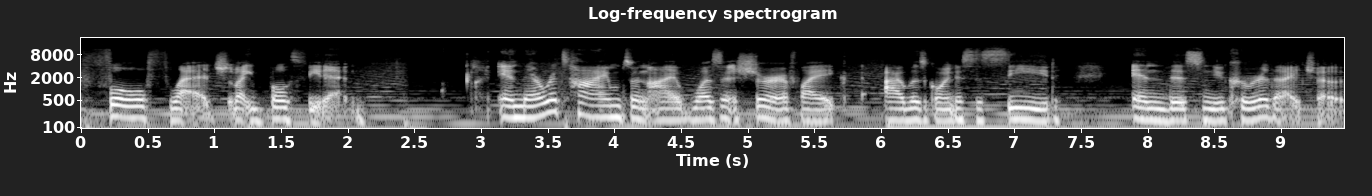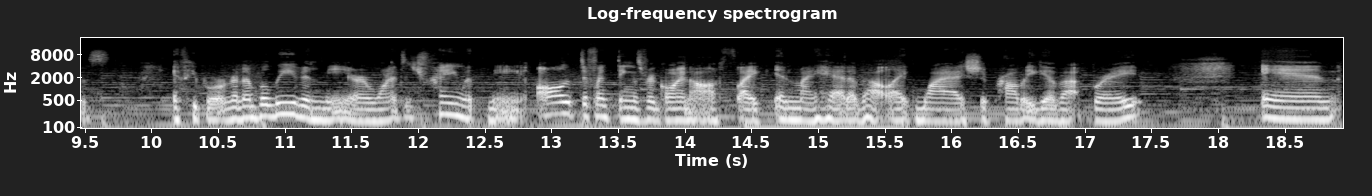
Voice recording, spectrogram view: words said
full fledged, like both feet in. And there were times when I wasn't sure if like I was going to succeed in this new career that I chose. If people were going to believe in me or wanted to train with me, all different things were going off like in my head about like why I should probably give up, right? And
